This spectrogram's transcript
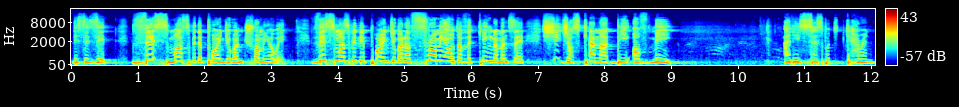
this is it. This must be the point you're going to throw me away. This must be the point you're going to throw me out of the kingdom and say, She just cannot be of me. And he says, But Karen,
